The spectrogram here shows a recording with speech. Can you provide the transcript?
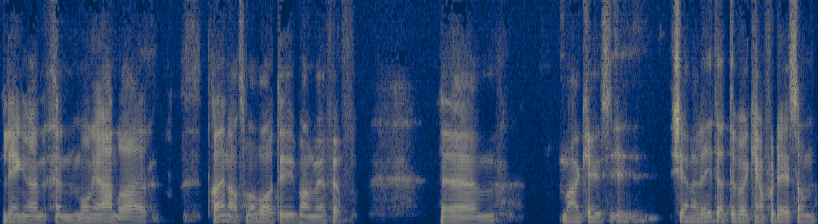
Längre än, än många andra tränare som har varit i Malmö FF. Um, ehm, man kan ju känna lite att det var kanske det som,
